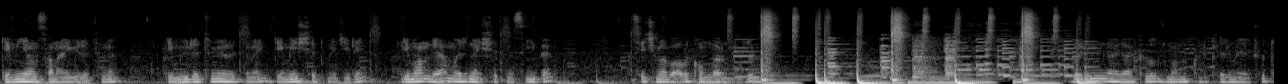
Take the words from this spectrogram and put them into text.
Gemi yan sanayi üretimi, gemi üretimi yönetimi, gemi işletmeciliği, liman veya marina işletmesi gibi seçime bağlı konular mevcut. Bölümle alakalı uzmanlık kulüpleri mevcut.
